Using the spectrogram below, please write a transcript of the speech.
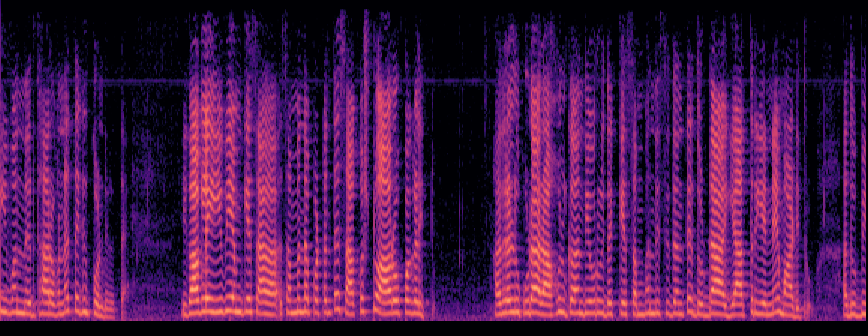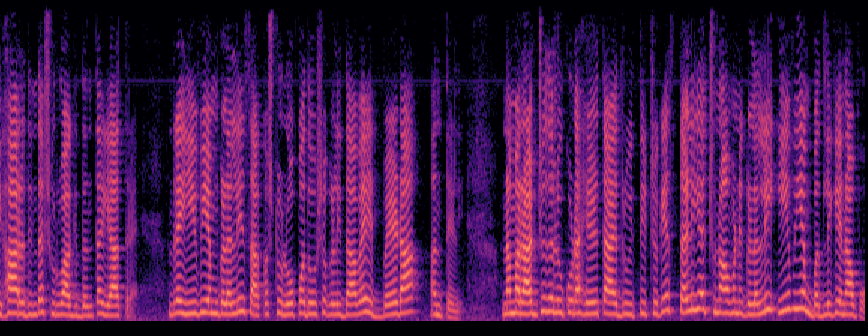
ಈ ಒಂದು ನಿರ್ಧಾರವನ್ನು ತೆಗೆದುಕೊಂಡಿರುತ್ತೆ. ಈಗಾಗಲೇ ಇ ವಿ ಎಂಗೆ ಸಂಬಂಧಪಟ್ಟಂತೆ ಸಾಕಷ್ಟು ಆರೋಪಗಳಿತ್ತು. ಅದರಲ್ಲೂ ಕೂಡ ರಾಹುಲ್ ಗಾಂಧಿಯವರು ಇದಕ್ಕೆ ಸಂಬಂಧಿಸಿದಂತೆ ದೊಡ್ಡ ಯಾತ್ರೆಯನ್ನೇ ಮಾಡಿದರು. ಅದು ಬಿಹಾರದಿಂದ ಶುರುವಾಗಿದ್ದಂಥ ಯಾತ್ರೆ. ಅಂದರೆ ಇ ವಿ ಎಮ್ಗಳಲ್ಲಿ ಸಾಕಷ್ಟು ಲೋಪದೋಷಗಳಿದ್ದಾವೆ, ಇದು ಬೇಡ ಅಂತೇಳಿ. ನಮ್ಮ ರಾಜ್ಯದಲ್ಲೂ ಕೂಡ ಹೇಳ್ತಾ ಇದ್ರು ಇತ್ತೀಚೆಗೆ, ಸ್ಥಳೀಯ ಚುನಾವಣೆಗಳಲ್ಲಿ ಇ ವಿ ಎಂ ಬದಲಿಗೆ ನಾವು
